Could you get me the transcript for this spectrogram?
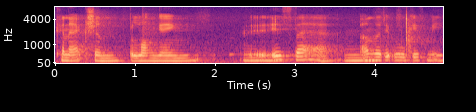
connection, belonging, mm. is there mm. and that it will give me,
